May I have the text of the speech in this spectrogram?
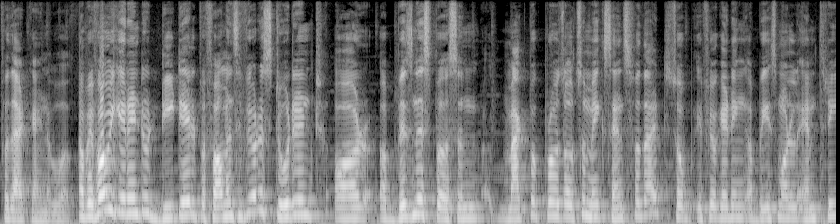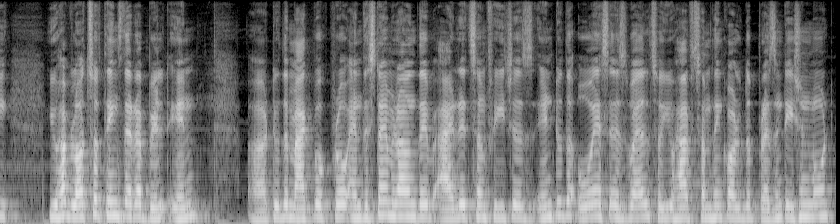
for that kind of work. Now, before we get into detailed performance, if you're a student or a business person, MacBook Pros also make sense for that. So if you're getting a base model M3, you have lots of things that are built in. Uh, to the MacBook Pro and this time around they've added some features into the OS as well so you have something called the presentation mode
